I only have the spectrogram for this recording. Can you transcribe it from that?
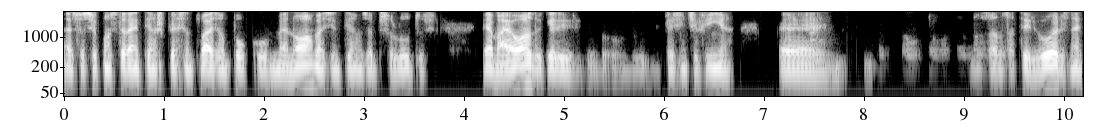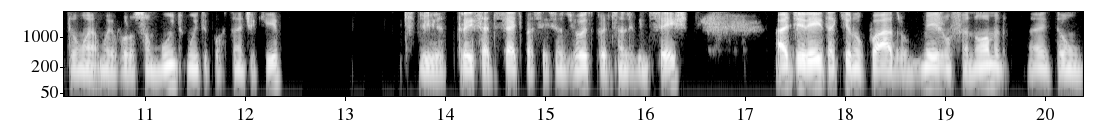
Né? Se você considerar em termos percentuais é um pouco menor, mas em termos absolutos é maior do que, ele, do que a gente vinha é, nos anos anteriores, né? então é uma evolução muito, muito importante aqui, de 377 para 608 para 826. À direita aqui no quadro, mesmo fenômeno, né? então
